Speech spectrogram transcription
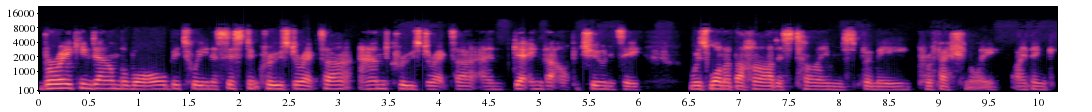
breaking down the wall between assistant cruise director and cruise director, and getting that opportunity was one of the hardest times for me professionally. I think.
